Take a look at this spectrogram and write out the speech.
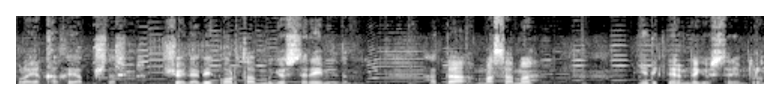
Buraya kaka yapmışlar. Şöyle bir ortamımı göstereyim dedim. Hatta masamı yediklerimi de göstereyim durun.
